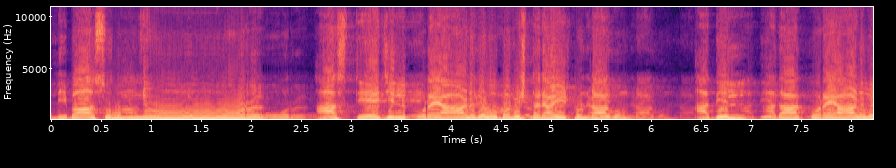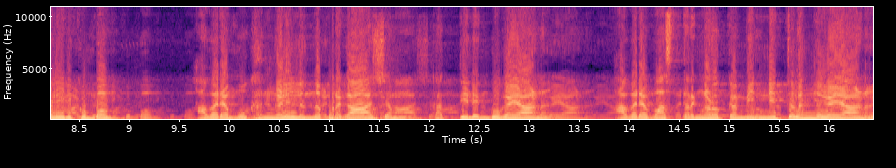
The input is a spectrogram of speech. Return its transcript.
ലിബാസുഹും നൂർ ആ സ്റ്റേജിൽ കുറെ ആളുകൾ ഉപവിഷ്ടരായിട്ടുണ്ടാകും. അതിൽ അതാ കുറെ ആളുകൾ ഇരിക്കുമ്പം അവരെ മുഖങ്ങളിൽ നിന്ന് പ്രകാശം കത്തിലെങ്കുകയാണ്. അവരെ വസ്ത്രങ്ങളൊക്കെ മിന്നിത്തിളങ്ങുകയാണ്.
